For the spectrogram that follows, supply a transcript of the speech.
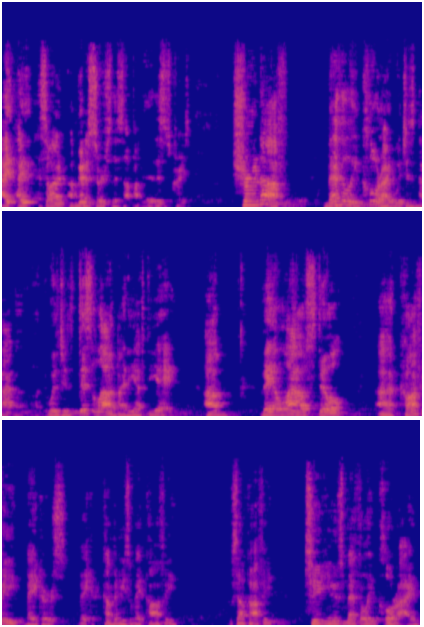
I, I so I, am going to search this up. This is crazy. Sure enough, methylene chloride, which is not, which is disallowed by the FDA, um, they allow still uh, coffee makers, maker companies who make coffee, who sell coffee, to use methylene chloride,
